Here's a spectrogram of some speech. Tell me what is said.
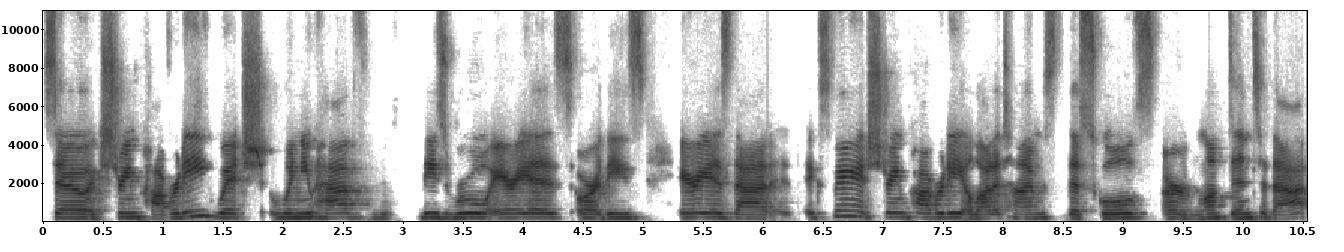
So, extreme poverty, which when you have these rural areas or these areas that experience extreme poverty, a lot of times the schools are lumped into that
